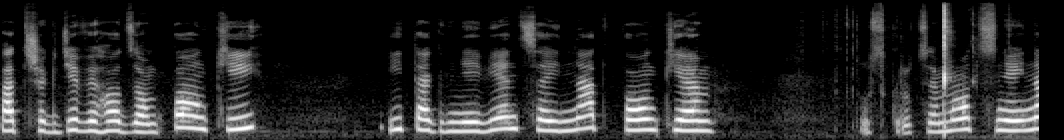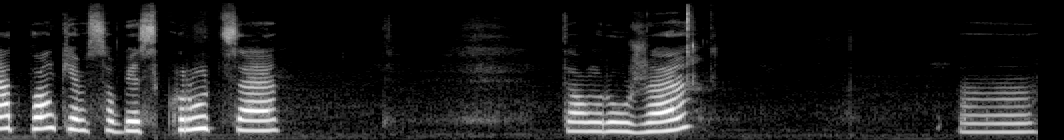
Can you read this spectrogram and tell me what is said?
Patrzę, gdzie wychodzą pąki. I tak mniej więcej nad pąkiem tu skrócę mocniej. Nad pąkiem sobie skrócę tą różę. Yy.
